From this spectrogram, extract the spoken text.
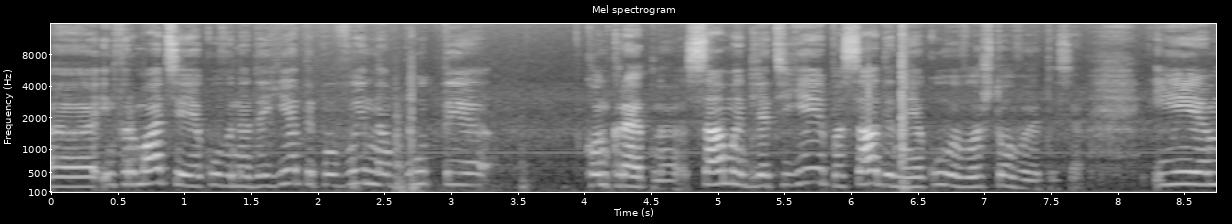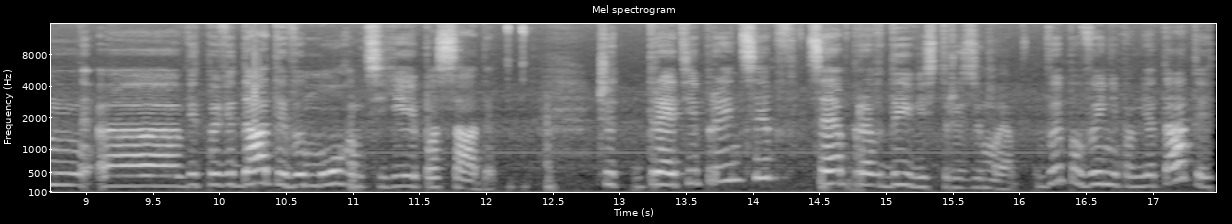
Е, Інформація, яку ви надаєте, повинна бути конкретною саме для тієї посади, на яку ви влаштовуєтеся, і е, відповідати вимогам цієї посади. Третій принцип це правдивість резюме. Ви повинні пам'ятати,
